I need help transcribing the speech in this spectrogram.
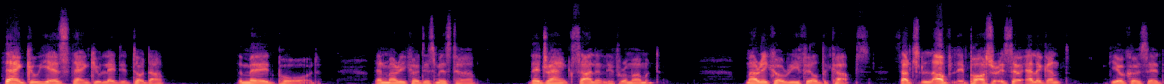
"'Thank you, yes, thank you, Lady Toda.' The maid poured. Then Mariko dismissed her. They drank silently for a moment. Mariko refilled the cups. "'Such lovely pottery, so elegant,' Gyoko said.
